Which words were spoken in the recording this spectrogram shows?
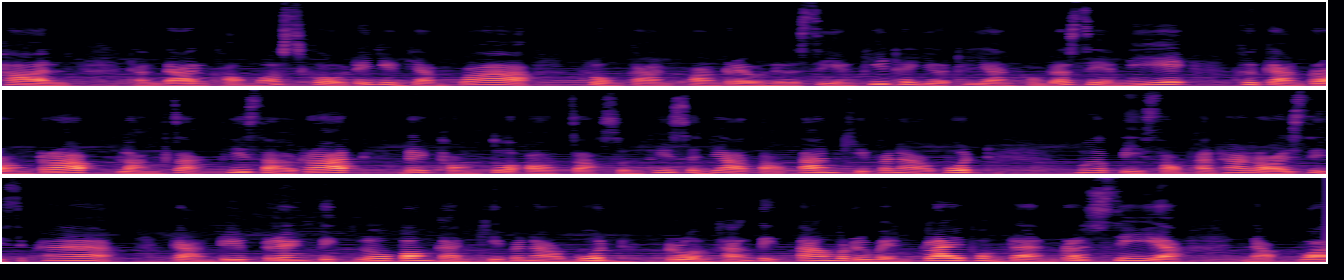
พันธ์ ทางด้านของมอสโกได้ยืนยันว่า โครงการความเร็วเหนือเสียงที่ทะเยอทะยานของรัสเซียนี้ คือการรองรับหลังจากที่สหรัฐ ได้ถอนตัวออกจากสนธิสัญญาต่อต้านขีปนาวุธ เมื่อปี 2545 การรีบเร่งติดโล่ป้องกันขีปนาวุธ รวมทั้งติดตั้งบริเวณใกล้พรมแดนรัสเซีย นับว่า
